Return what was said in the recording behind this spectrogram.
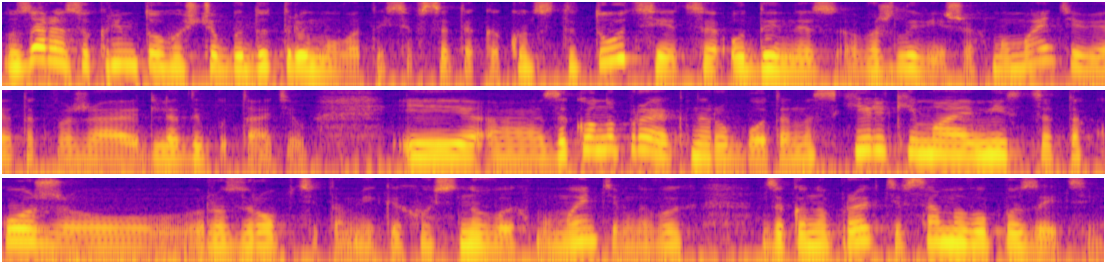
Ну зараз, окрім того, щоб дотримуватися все таки конституції, це один із важливіших моментів, я так вважаю, для депутатів. І е, законопроектна робота наскільки має місце також у розробці там якихось нових моментів, нових законопроєктів саме в опозиції.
